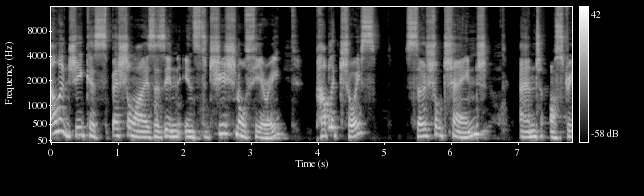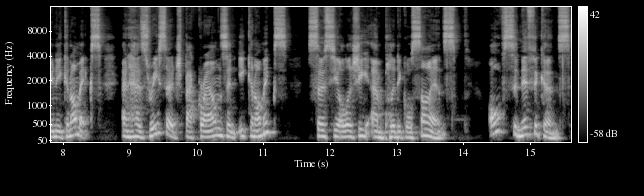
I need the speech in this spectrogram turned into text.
Aligica specializes in institutional theory, public choice, social change, and Austrian economics, and has research backgrounds in economics, sociology, and political science. Of significance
